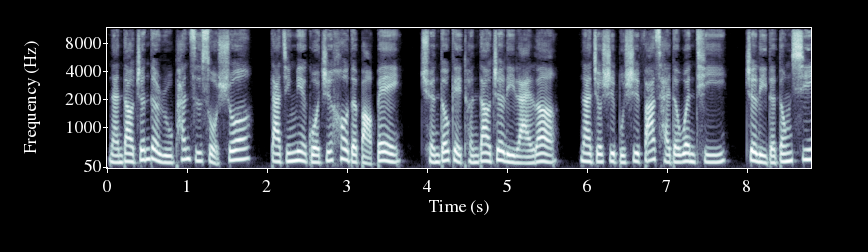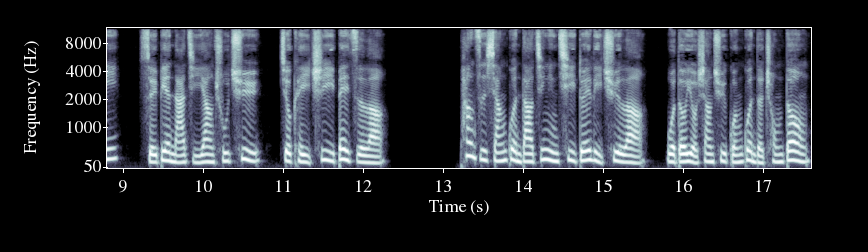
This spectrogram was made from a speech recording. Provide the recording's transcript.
难道真的如潘子所说，大金灭国之后的宝贝？全都给囤到这里来了，那就是不是发财的问题。这里的东西随便拿几样出去，就可以吃一辈子了。胖子想滚到金银器堆里去了，我都有上去滚滚的冲动，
